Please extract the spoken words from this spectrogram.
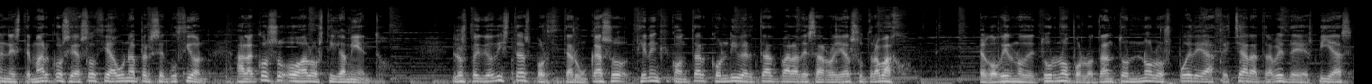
en este marco se asocia a una persecución, al acoso o al hostigamiento. Los periodistas, por citar un caso, tienen que contar con libertad para desarrollar su trabajo. El gobierno de turno, por lo tanto, no los puede acechar a través de espías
